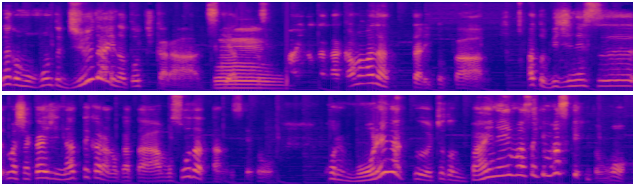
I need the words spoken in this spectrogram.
なんかもう本当10代の時から付き合って先輩とか仲間だったりとか、あとビジネス、まあ社会人になってからの方もそうだったんですけど、これ漏れなく、ちょっとバイネームは先ますけれども、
